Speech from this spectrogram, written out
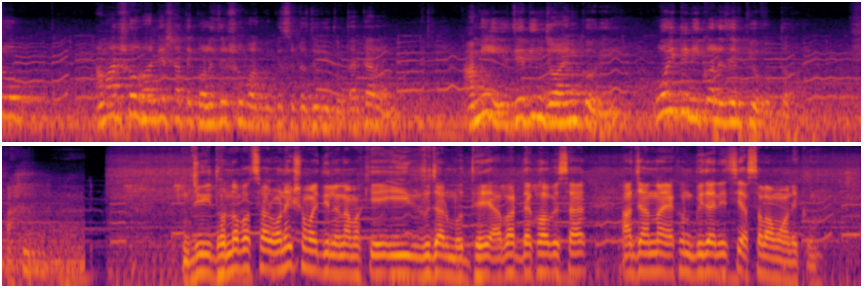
আমার সৌভাগ্যের সাথে কলেজের সৌভাগ্য কিছুটা জড়িত, তার কারণ আমি যেদিন জয়েন করি, ওই দিনই কলেজে এমপিওভুক্ত হয়। জি, ধন্যবাদ স্যার, অনেক সময় দিলেন আমাকে এই রোজার মধ্যে। আবার দেখা হবে স্যার। আজ জানা এখন বিদায় নিচ্ছি। আসসালামু আলাইকুম।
